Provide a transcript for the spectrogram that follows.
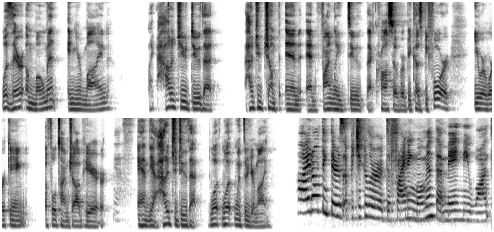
was there a moment in your mind, like how did you do that? How did you jump in and finally do that crossover? Because before you were working a full-time job here. Yes. And yeah, how did you do that? What what went through your mind? I don't think there's a particular defining moment that made me want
